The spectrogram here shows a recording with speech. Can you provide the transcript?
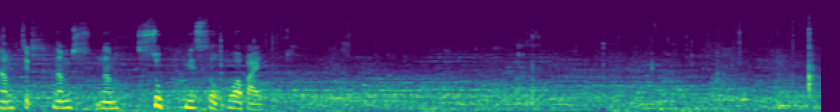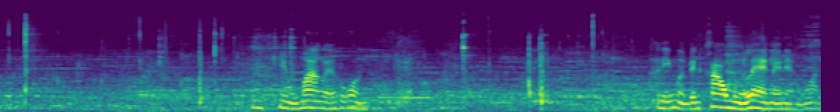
น้ำจิบน้ำน้ำซุปมิโซะทั่วไป หิวมากเลยทุกคน อันนี้เหมือนเป็นข้าวมื้อแรงเลยเนี่ยทั้งวัน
